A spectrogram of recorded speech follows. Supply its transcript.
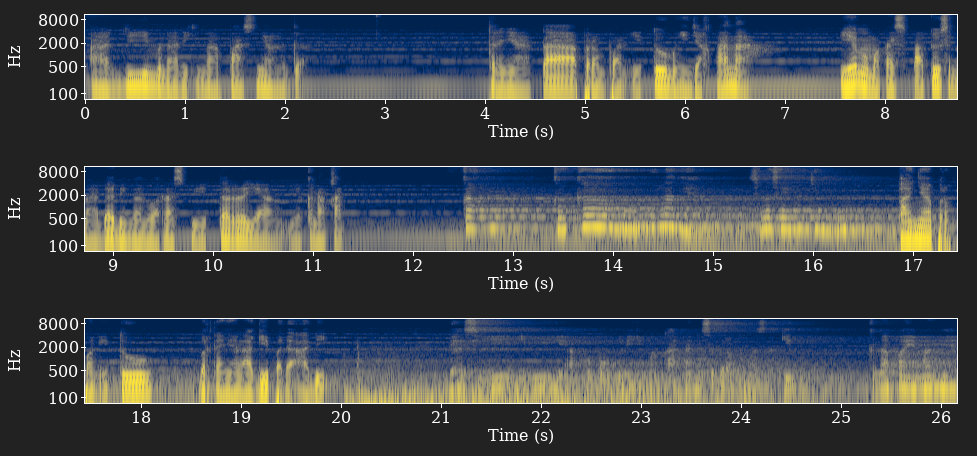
Adi menarik napasnya lega. Ternyata perempuan itu menginjak tanah. Ia memakai sepatu senada dengan warna sweater yang ia kenakan. Kak, kakak mau pulang ya? Selesai menjemur? Tanya perempuan itu bertanya lagi pada Adi. Udah sih, ini aku mau beli makanan di seberang rumah sakit. Kenapa emangnya?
